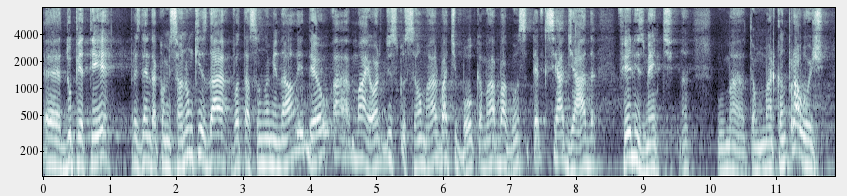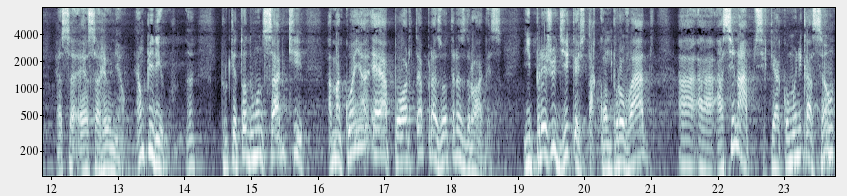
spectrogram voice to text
é, do PT, presidente da comissão não quis dar votação nominal e deu a maior discussão, maior bate-boca, maior bagunça, teve que ser adiada felizmente. Né? Uma, estamos marcando para hoje essa, essa reunião. É um perigo, né? porque todo mundo sabe que a maconha é a porta para as outras drogas e prejudica, está comprovado, a, a, a sinapse, que é a comunicação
